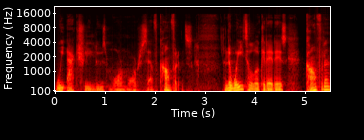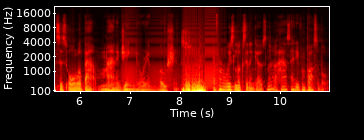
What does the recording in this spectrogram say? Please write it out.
we actually lose more and more self-confidence And the way to look at it is confidence is all about managing your emotions. Everyone always looks at it and goes, No, how's that even possible?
